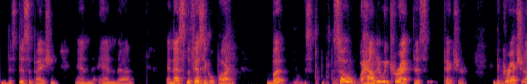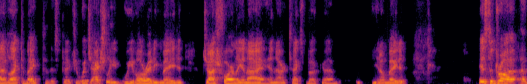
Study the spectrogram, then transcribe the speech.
this dissipation, and and uh, and that's the physical part. But so how did we correct this picture? The hmm. correction I'd like to make to this picture, which actually we've already made it, Josh Farley and I in our textbook, uh, you know, made it, is to draw uh,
